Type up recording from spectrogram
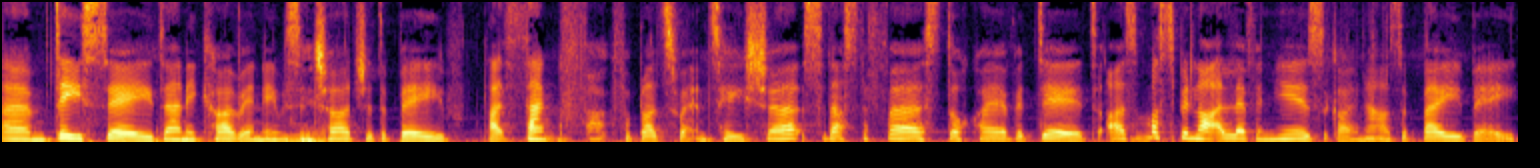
Um, DC, Danny Cohen, he was in charge of the Beeb. Like, thank fuck for Blood, Sweat and T-shirts. So that's the first doc I ever did. I was, it must have been like 11 years ago now as a baby.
